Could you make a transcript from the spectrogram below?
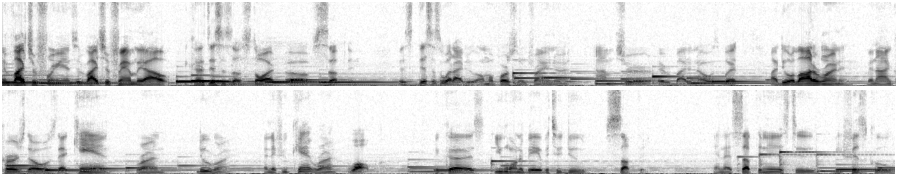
invite your friends, invite your family out because this is a start of something. This, this is what I do. I'm a personal trainer. I'm sure everybody knows, but I do a lot of running. And I encourage those that can run, do run. And if you can't run, walk because you want to be able to do something. And that something is to be physical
